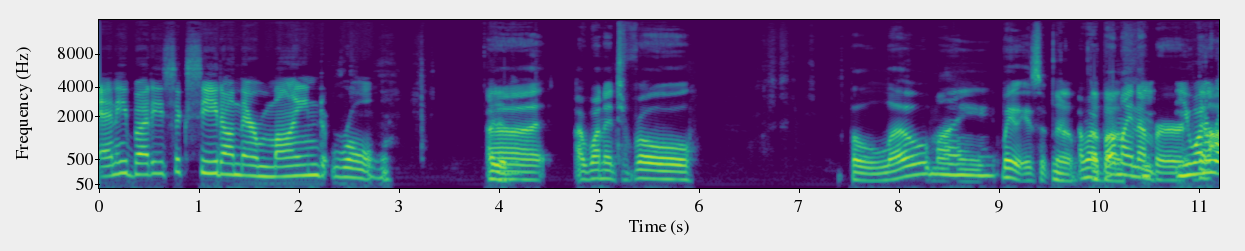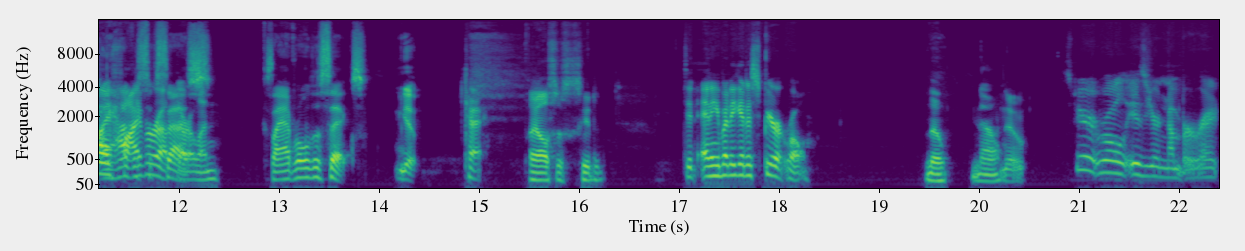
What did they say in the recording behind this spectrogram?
anybody succeed on their mind roll? I didn't. Uh, I wanted to roll below my wait. Is it? No, I want above my number. you want to roll five or up, success, darling? Because I have rolled a six. Yep. Okay. I also succeeded. Did anybody get a spirit roll? No. No. No. Spirit roll is your number, right?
